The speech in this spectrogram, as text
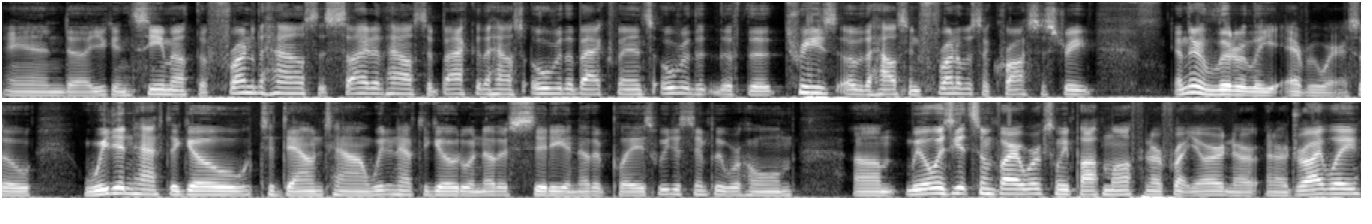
and uh, you can see them out the front of the house, the side of the house, the back of the house, over the back fence, over the, the, the trees of the house in front of us, across the street, and they're literally everywhere. So we didn't have to go to downtown, we didn't have to go to another city, another place. We just simply were home. Um, we always get some fireworks when we pop them off in our front yard and our, our driveway,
